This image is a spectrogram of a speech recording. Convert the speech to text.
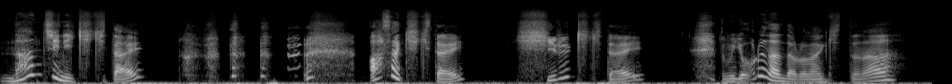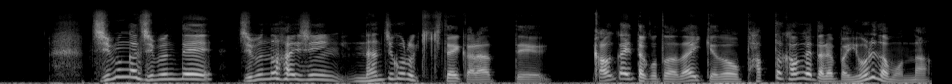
何時に聞きたい？朝聞きたい？昼聞きたい？でも夜なんだろうな、きっとな。自分が自分で、自分の配信何時頃聞きたいからって考えたことはないけど、パッと考えたらやっぱ夜だもんな。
